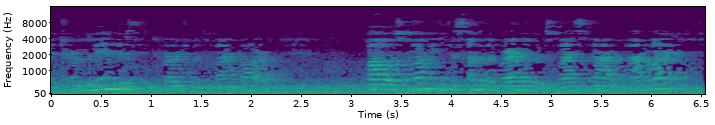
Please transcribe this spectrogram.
a tremendous to my heart. While I was talking to some of the graduates last night, I laughed.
